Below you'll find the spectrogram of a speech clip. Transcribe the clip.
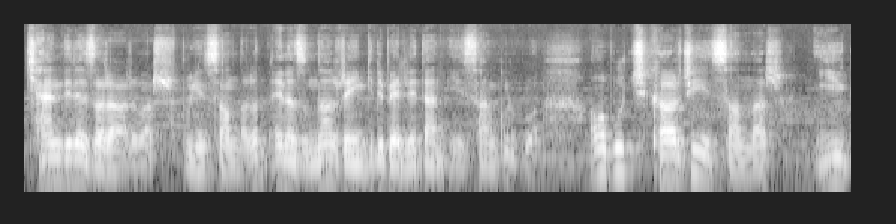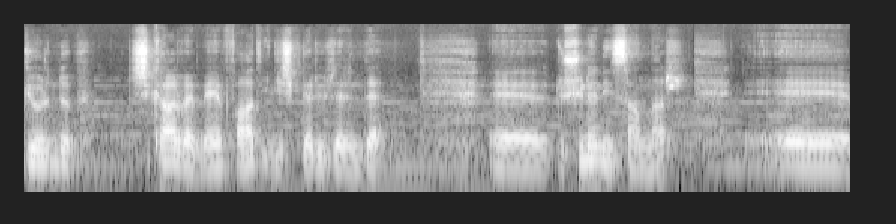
kendine zararı var bu insanların. En azından rengini belli eden insan grubu. Ama bu çıkarcı insanlar iyi görünüp çıkar ve menfaat ilişkileri üzerinde e, düşünen insanlar e,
